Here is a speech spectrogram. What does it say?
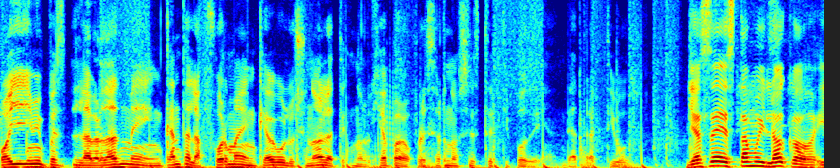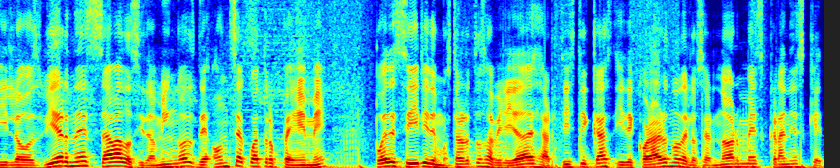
Oye Jimmy, pues la verdad me encanta la forma en que ha evolucionado la tecnología para ofrecernos este tipo de, de atractivos. Ya sé, está muy loco. Y los viernes, sábados y domingos de 11 a 4 pm puedes ir y demostrar tus habilidades artísticas y decorar uno de los enormes cráneos que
